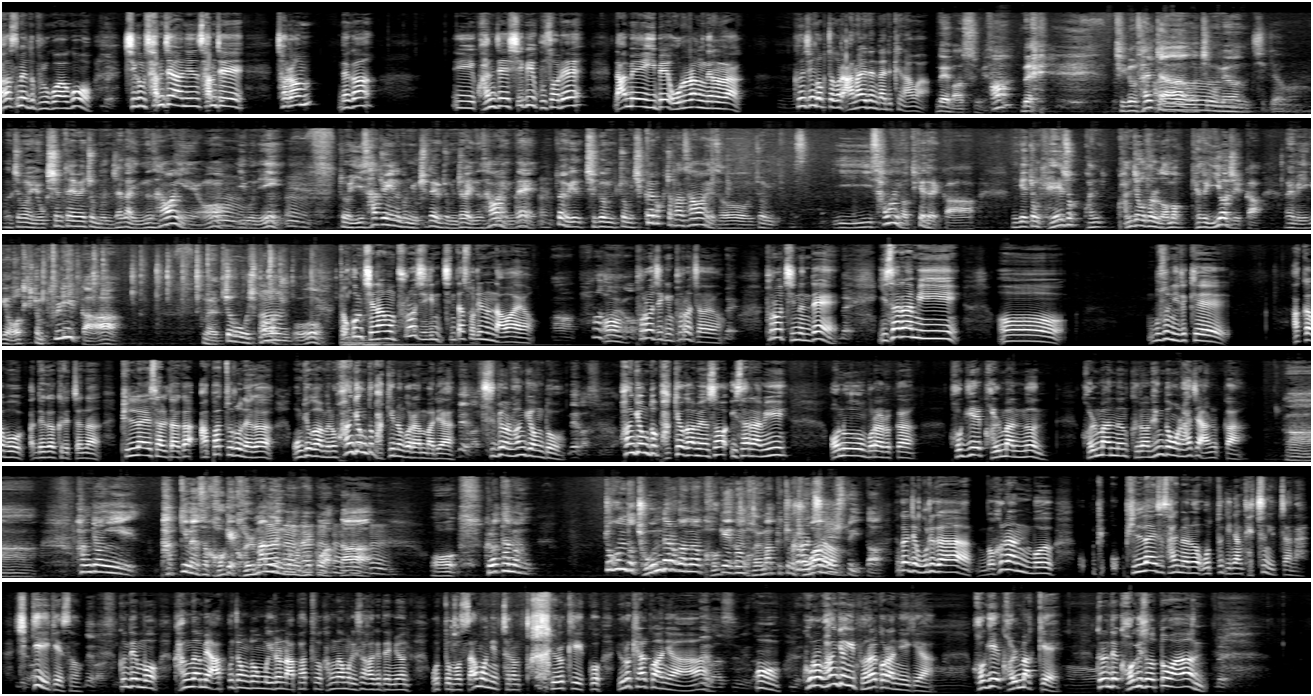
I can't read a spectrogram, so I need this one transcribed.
나갔음에도 불구하고 네. 지금 삼재 아닌 삼재처럼 내가 이 관제 12구설에 남의 입에 오르락 내리락 근심 걱정을 안 해야 된다 이렇게 나와. 네 맞습니다. 어? 네. 지금 살짝 아유, 어찌 보면 지겨워. 어찌 보면 욕심 때문에 좀 문제가 있는 상황이에요. 음. 이분이 좀 이 사주에 있는 분 욕심 때문에 좀 문제가 있는 상황인데 음, 좀 이- 지금 좀 시끌벅적한 상황에서 좀 이 상황이 어떻게 될까? 이게 좀 계속 관, 관제우선으로 넘어 계속 이어질까? 아니면 이게 어떻게 좀 풀릴까? 한번 여쭤보고 싶어가지고. 조금 지나면 풀어지긴 진다 소리는 나와요. 아 어, 풀어지긴 풀어져요. 네. 풀어지는데 네. 이 사람이 어 무슨 이렇게 아까 뭐 내가 그랬잖아 빌라에 살다가 아파트로 내가 옮겨가면 환경도 바뀌는 거란 말이야. 네, 맞습니다. 주변 환경도 네 맞습니다. 환경도 바뀌어가면서 이 사람이 어느 뭐라 그럴까 거기에 걸맞는 걸맞는 그런 행동을 하지 않을까. 아 환경이 바뀌면서 거기에 걸맞는 행동을 할 것 같다. 어 그렇다면 조금 더 좋은 데로 가면 거기에 그럼 걸맞게 좀 그렇죠. 좋아질 수도 있다. 그러니까 이제 우리가 뭐 흔한 뭐 비- 빌라에서 살면은 옷도 그냥 대충 입잖아. 쉽게 얘기해서. 네. 근데 뭐 강남의 압구정동 뭐 이런 아파트 강남으로 이사 가게 되면 옷도 뭐 사모님처럼 딱 이렇게 입고 이렇게 할 거 아니야. 네, 맞습니다. 어, 그런 환경이 변할 거란 얘기야. 거기에 걸맞게. 그런데 거기서 또한 네.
